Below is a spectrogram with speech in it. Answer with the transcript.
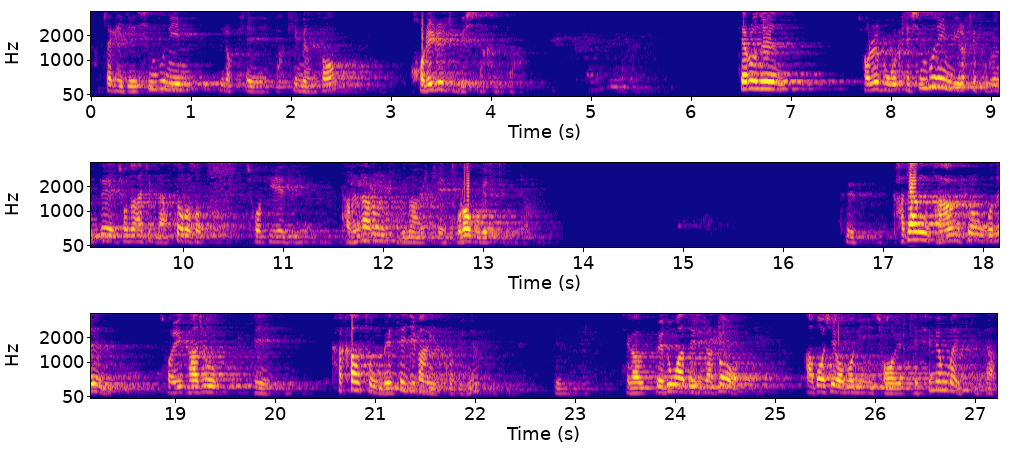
갑자기 이제 신부님 이렇게 바뀌면서 거리를 두기 시작합니다. 때로는 저를 보고 이렇게 신부님 이렇게 부르는데 저는 아직 낯설어서 저 뒤에 다른 사람을 부르나 이렇게 돌아보게 됩니다. 그 가장 당황스러운 거는 저희 가족 카카오톡 메시지 방이 있거든요. 제가 외동아들이라서 아버지, 어머니 저 이렇게 세 명만 있습니다.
